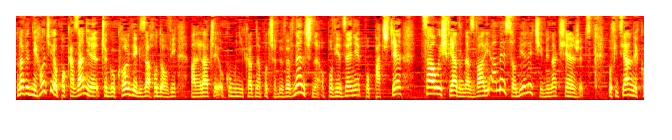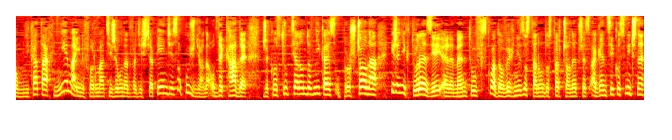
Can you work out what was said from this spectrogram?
Tu nawet nie chodzi o pokazanie czegokolwiek Zachodowi, ale raczej o komunikat na potrzeby wewnętrzne, o powiedzenie: popatrzcie, Cały świat w nas wali, a my sobie lecimy na Księżyc. W oficjalnych komunikatach nie ma informacji, że Luna 25 jest opóźniona o dekadę, że konstrukcja lądownika jest uproszczona i że niektóre z jej elementów składowych nie zostaną dostarczone przez agencje kosmiczne,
